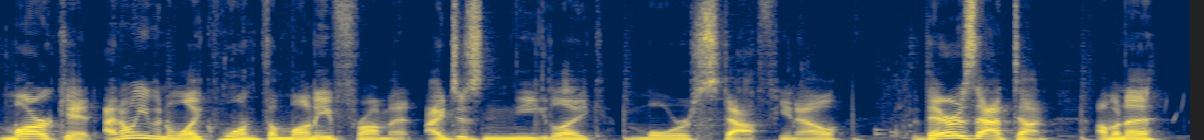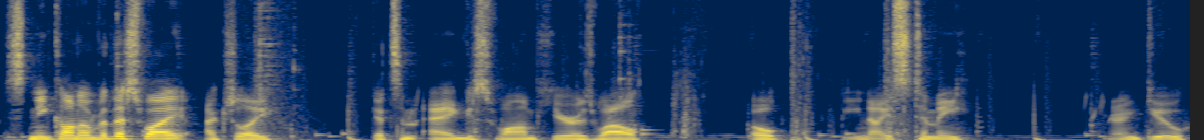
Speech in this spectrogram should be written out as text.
market. I don't even like want the money from it. I just need like more stuff, you know? There's that done. I'm gonna sneak on over this way. Actually, get some eggs while I'm here as well. Oh, be nice to me. Thank you.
